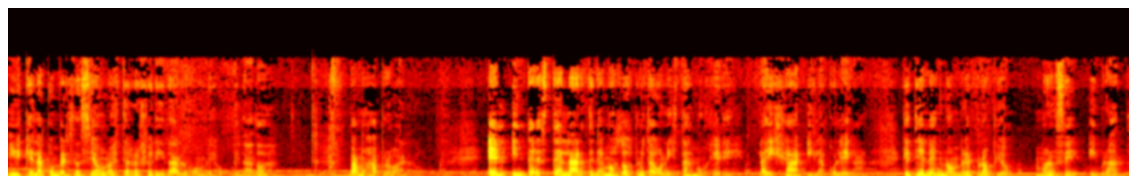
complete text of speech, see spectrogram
y que la conversación no esté referida a los hombres o cuidados. Vamos a probarlo. En Interstellar tenemos dos protagonistas mujeres, la hija y la colega, que tienen nombre propio, Murphy y Brand.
